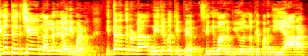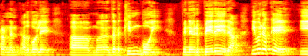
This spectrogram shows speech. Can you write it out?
ഇത് തീർച്ചയായും നല്ലൊരു കാര്യമാണ്. ഇത്തരത്തിലുള്ള നിരവധി പേർ സിനിമ റിവ്യൂ എന്നൊക്കെ പറഞ്ഞ് ഈ ആറാട്ടണ്ണൻ അതുപോലെ എന്താ എന്താണ് കിം ബോയ് പിന്നെ ഒരു പെരേര ഇവരൊക്കെ ഈ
